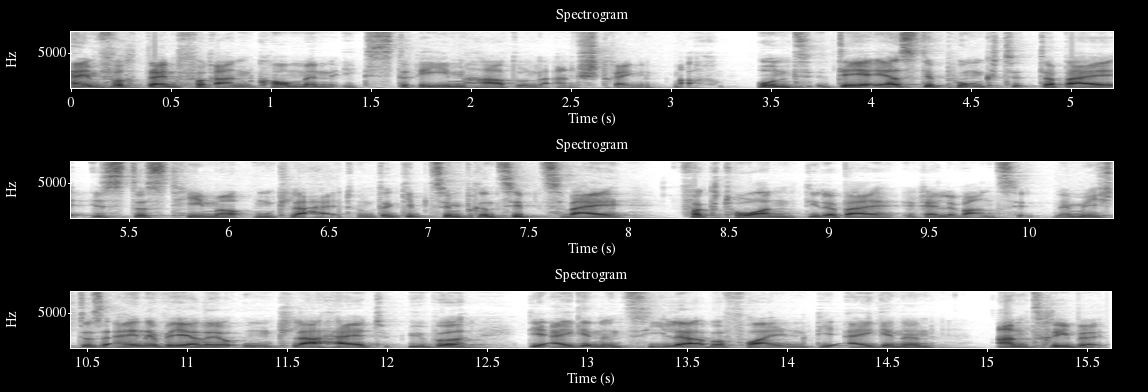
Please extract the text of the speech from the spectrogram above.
einfach dein Vorankommen extrem hart und anstrengend machen. Und der erste Punkt dabei ist das Thema Unklarheit. Und da gibt es im Prinzip zwei Faktoren, die dabei relevant sind. Nämlich das eine wäre Unklarheit über die eigenen Ziele, aber vor allem die eigenen Antriebe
